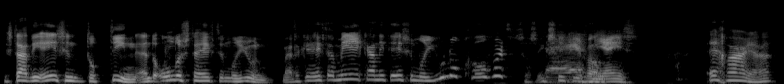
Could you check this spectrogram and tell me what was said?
Die staat niet eens in de top 10 en de onderste heeft een miljoen. Maar dan heeft Amerika niet eens een miljoen opgeofferd? Zoals ik schrik Nee, hiervan. Niet eens. Echt waar, ja.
